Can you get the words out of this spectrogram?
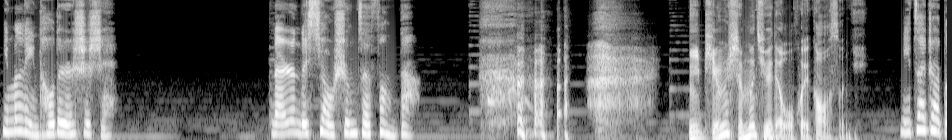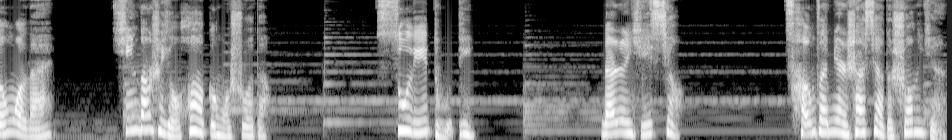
你们领头的人是谁？男人的笑声在放大。你凭什么觉得我会告诉你？你在这儿等我来，应当是有话要跟我说的。苏黎笃定。男人一笑，藏在面纱下的双眼，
